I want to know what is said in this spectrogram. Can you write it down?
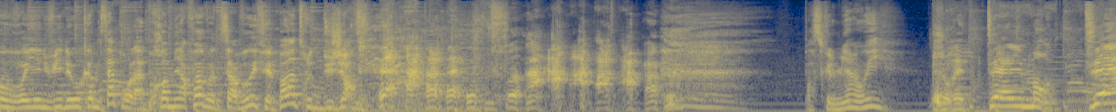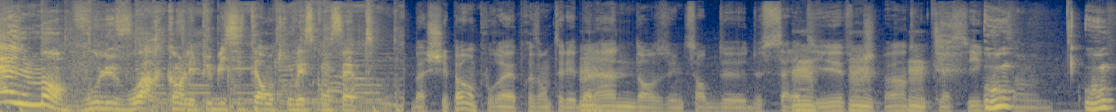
quand vous voyez une vidéo comme ça pour la première fois, votre cerveau il fait pas un truc du genre. Parce que le mien, oui. J'aurais tellement, tellement voulu voir quand les publicitaires ont trouvé ce concept. Bah, je sais pas, on pourrait présenter les bananes dans une sorte de, de saladier, enfin, Mm, je sais pas, un mm. truc classique. Ou, enfin, ou,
